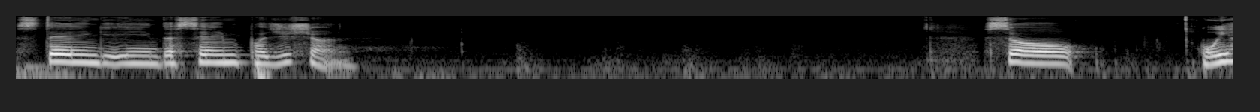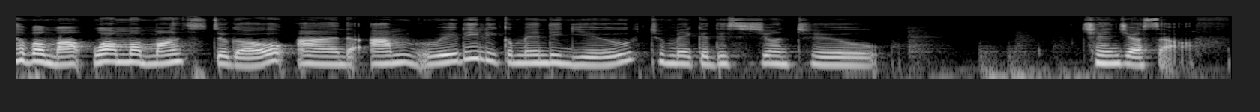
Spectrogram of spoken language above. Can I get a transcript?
staying in the same position. So, we have a mo- one more month to go and i'm really recommending you to make a decision to change yourself.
